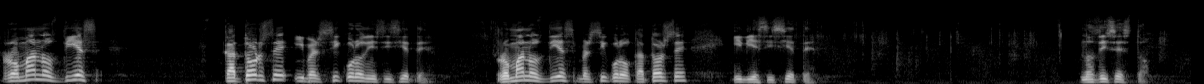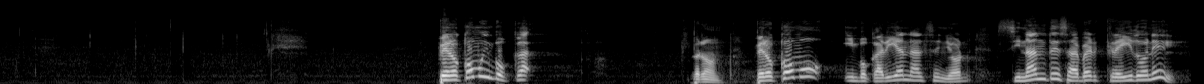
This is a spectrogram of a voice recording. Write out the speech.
Romanos 10, 14 y versículo 17. Romanos 10, versículo 14 y 17. Nos dice esto. Pero ¿cómo invocar? Perdón. Pero ¿cómo invocarían al Señor sin antes haber creído en Él?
